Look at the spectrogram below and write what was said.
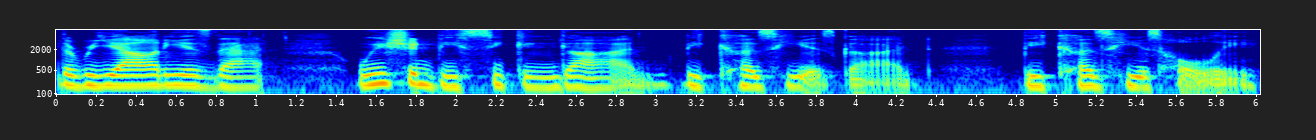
The reality is that we should be seeking God because he is God, because he is holy,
